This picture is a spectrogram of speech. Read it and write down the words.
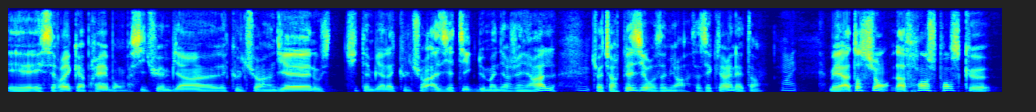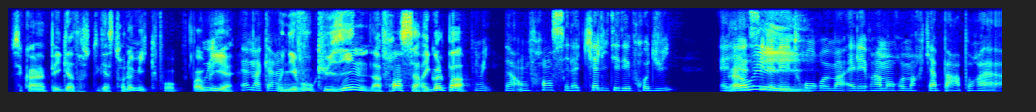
Et, et c'est vrai qu'après, bon, si tu aimes bien la culture indienne ou si tu aimes bien la culture asiatique de manière générale, Mm. tu vas te faire plaisir aux Émirats. Ça, c'est clair et net. hein. Ouais. Mais attention, la France, je pense que c'est quand même un pays gastro- gastronomique. faut pas oui, oublier. eh, non, Au niveau cuisine, la France, ça rigole pas. Oui, là, en France, c'est la qualité des produits. Elle, Ah est, assez- elle, oui. est trop remar- elle est vraiment remarquable par rapport à,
